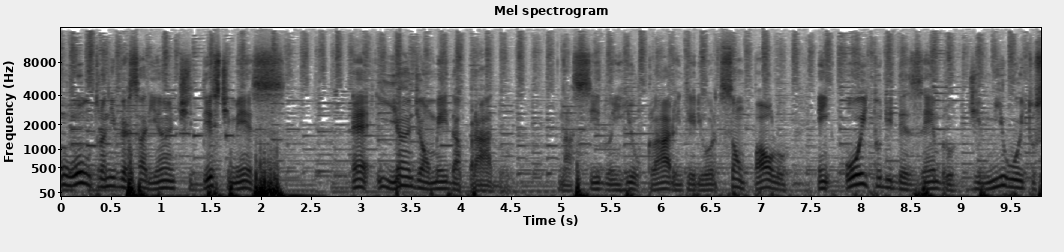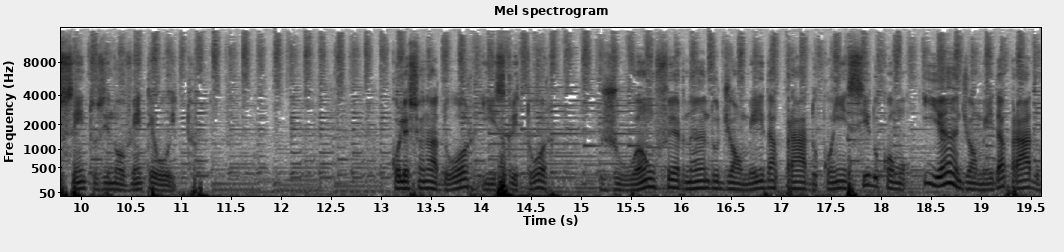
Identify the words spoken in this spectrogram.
O outro aniversariante deste mês é Ian de Almeida Prado, nascido em Rio Claro, interior de São Paulo, em 8 de dezembro de 1898. Colecionador e escritor, João Fernando de Almeida Prado, conhecido como Ian de Almeida Prado,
